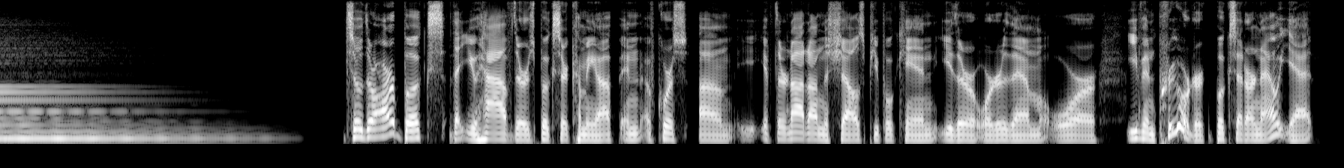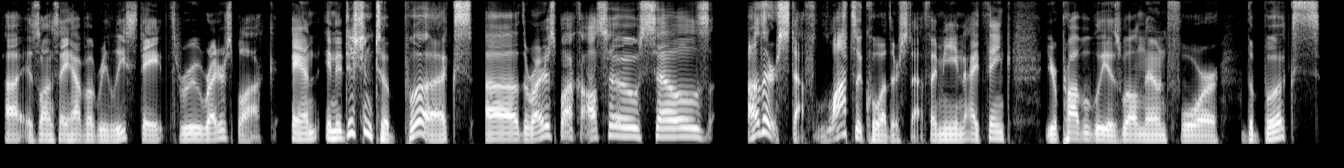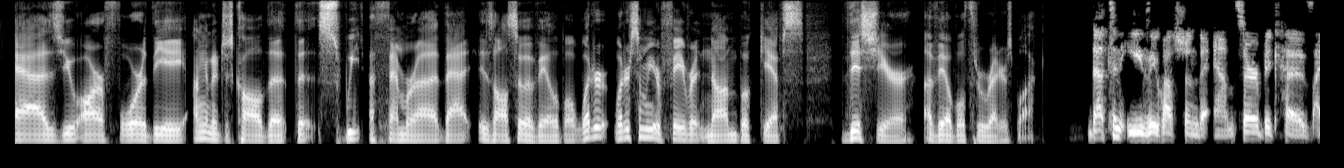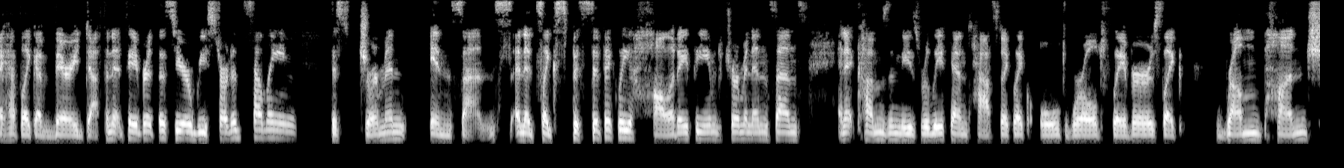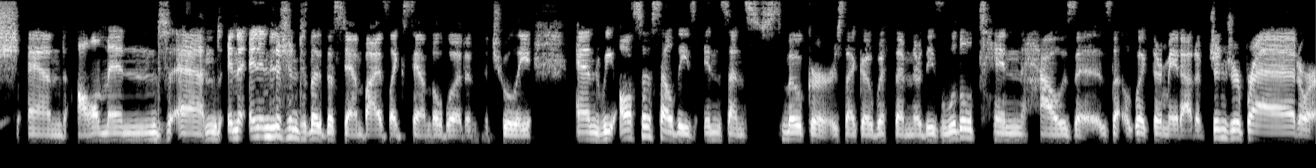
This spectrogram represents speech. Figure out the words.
So there are books that you have. There's books that are coming up, and of course, um, if they're not on the shelves, people can either order them or even pre-order books that aren't out yet, uh, as long as they have a release date through Writer's Block. And in addition to books, uh, the Writer's Block also sells other stuff, lots of cool other stuff. I mean, I think you're probably as well known for the books as you are for the I'm going to just call the the sweet ephemera that is also available. What are what are some of your favorite non-book gifts this year available through Writer's Block? That's an easy question to answer because I have like a very definite favorite this year. We started selling this German incense. And it's like specifically holiday themed German incense. And it comes in these really fantastic like old world flavors like rum punch and almond and in, in addition to the, the standbys like sandalwood and patchouli. And we also sell these incense smokers that go with them. They're these little tin houses that look like they're made out of gingerbread or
